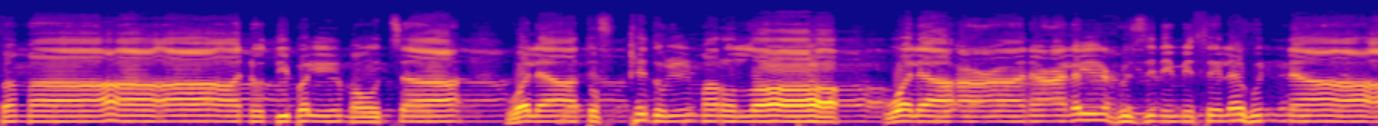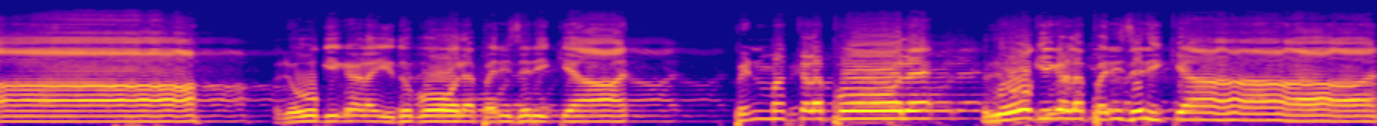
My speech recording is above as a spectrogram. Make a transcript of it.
فما ندب الموتى ولا تفقد المرضى ولا أعان على الحزن مثلهن രോഗികളെ ഇതുപോലെ പരിചരിക്കാൻ പെൺമക്കളെ പോലെ രോഗികളെ പരിചരിക്കാൻ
